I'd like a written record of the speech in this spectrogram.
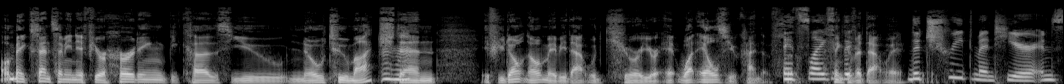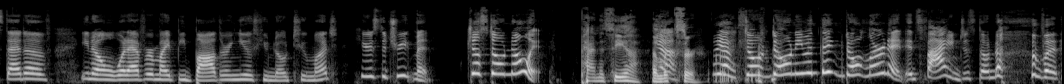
Well, it makes sense. I mean, if you're hurting because you know too much, Mm-hmm. then if you don't know, maybe that would cure your what ails you, kind of. So It's like think the, of it that way. The treatment here, instead of you know whatever might be bothering you if you know too much, here's the treatment. Just don't know it. Panacea, elixir. Yeah Don't don't even think. Don't learn it. It's fine. Just don't know. but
